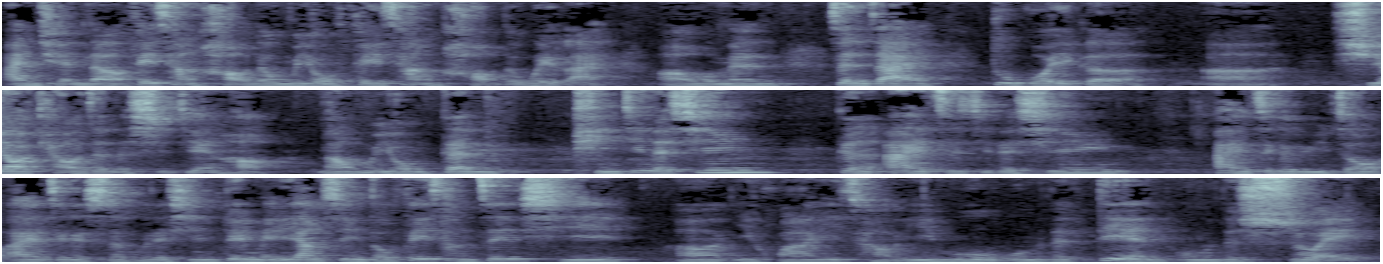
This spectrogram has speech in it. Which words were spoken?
安全的，非常好的，我们有非常好的未来。啊，我们正在度过一个啊需要调整的时间哈。那我们用更平静的心，更爱自己的心，爱这个宇宙，爱这个社会的心，对每一样事情都非常珍惜啊。一花一草一木，我们的电，我们的水，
